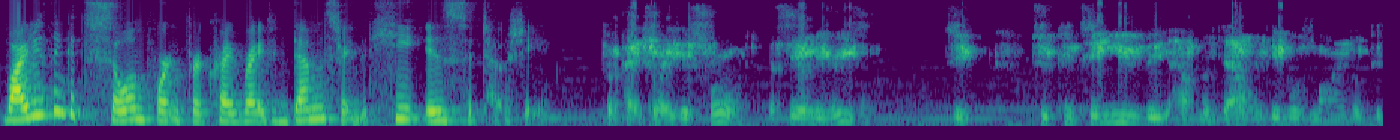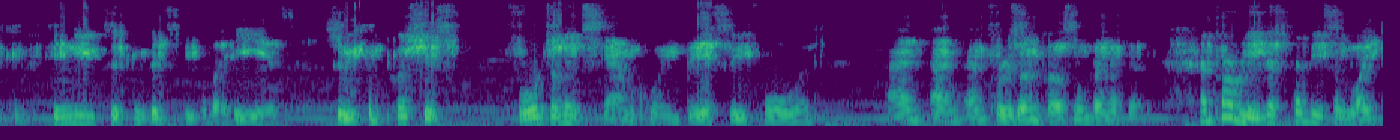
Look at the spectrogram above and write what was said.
Why do you think it's so important for Craig Wright to demonstrate that he is Satoshi? Perpetuate his fraud. That's the only reason. To to continue to have the doubt in people's minds or to continue to convince people that he is, so he can push his fraudulent scam coin BSV forward and, and, and for his own personal benefit. And probably there's probably some like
